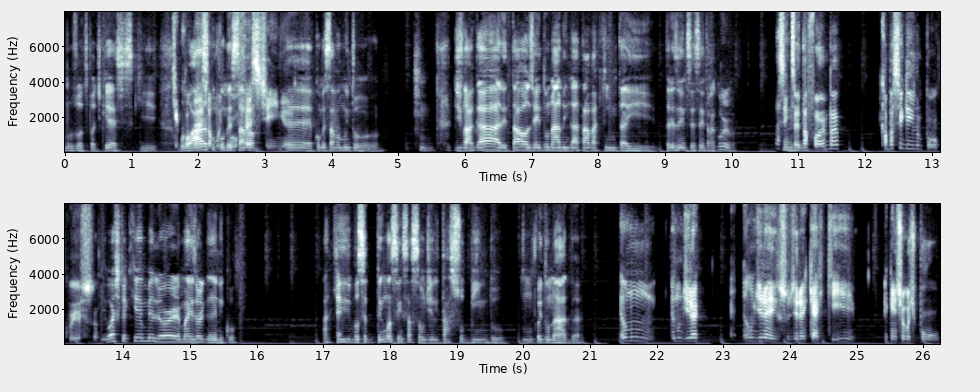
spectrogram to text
nos outros podcasts? Que que o arco começava- é, começava muito devagar e tal, e aí do nada engatava a quinta e 360 na curva? Assim, de Uhum. certa forma, acaba seguindo um pouco isso. Eu acho que aqui é melhor, é mais orgânico. Aqui você tem uma sensação de ele tá subindo, não foi do nada. Eu não. Eu não diria. Eu não diria isso, eu diria que aqui é que a gente chegou, tipo,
